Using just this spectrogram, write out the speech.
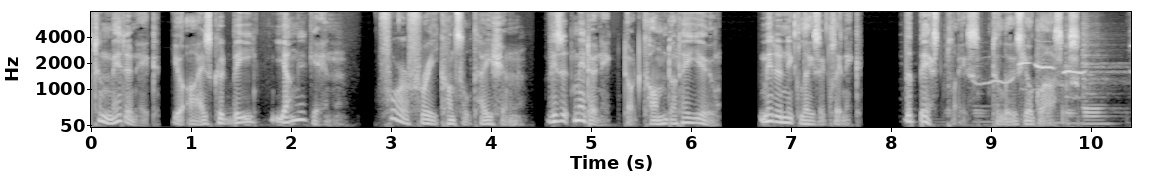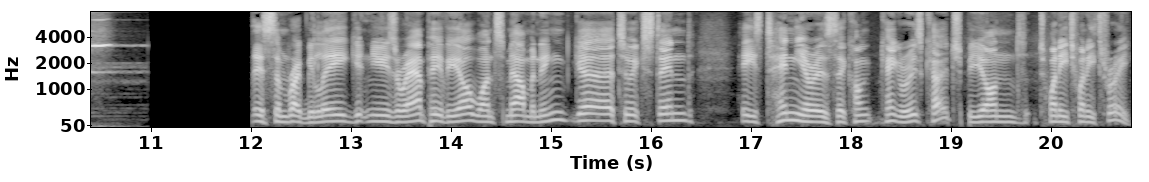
to Medownick, your eyes could be young again. For a free consultation, visit medownick.com.au. Medownick Laser Clinic, the best place to lose your glasses. There's some rugby league news around. PVL wants Mal Meninga to extend his tenure as the Con- Kangaroos coach beyond 2023.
